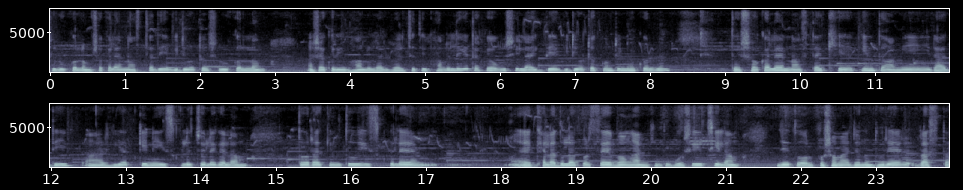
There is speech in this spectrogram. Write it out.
শুরু করলাম। সকালে নাস্তা দিয়ে ভিডিওটা শুরু করলাম। আশা করি ভালো লাগবে। আর যদি ভালো লেগে থাকে, অবশ্যই লাইক দিয়ে ভিডিওটা কন্টিনিউ করবেন। তো সকালে নাস্তা খেয়ে কিন্তু আমি রাদীপ আর রিয়াদকে নিয়ে স্কুলে চলে গেলাম। তো ওরা কিন্তু স্কুলে খেলাধুলা করছে এবং আমি কিন্তু বসেই ছিলাম। যেহেতু অল্প সময়ের জন্য দূরের রাস্তা,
